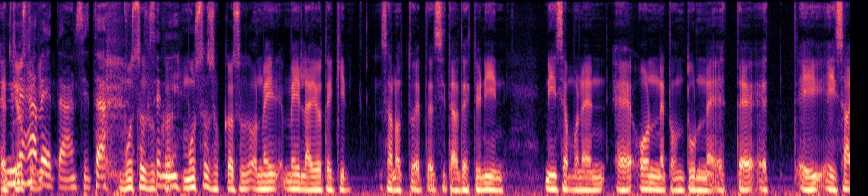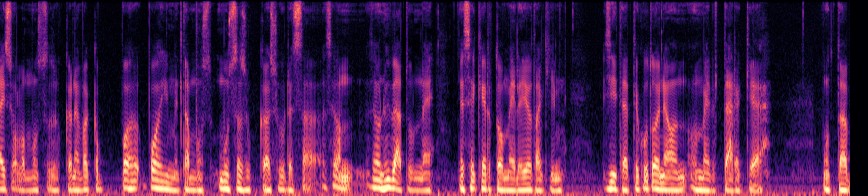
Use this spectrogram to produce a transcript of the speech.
et niin me hävetään sitä. Mustasukka, mustasukkaisuus on me, meillä jotenkin sanottu, että sitä on tehty niin, niin semmoinen eh, onneton tunne, että, että ei, ei saisi olla mustasukkainen, vaikka pohjimmilta mustasukkaisuudessa se on, se on hyvä tunne ja se kertoo meille jotakin siitä, että joku toinen on, on meille tärkeä. Mutta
